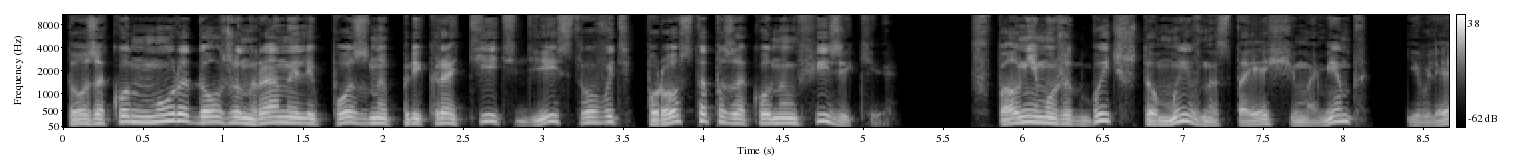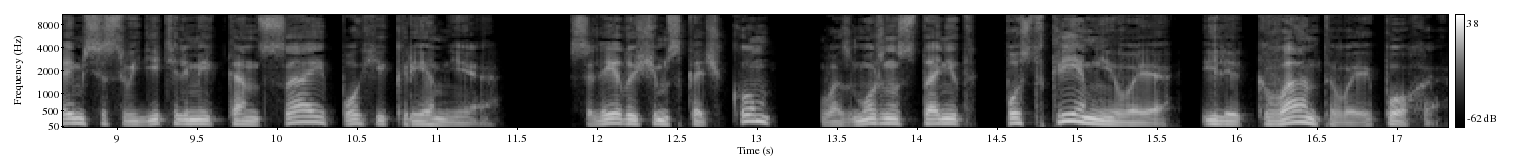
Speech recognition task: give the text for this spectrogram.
то закон Мура должен рано или поздно прекратить действовать просто по законам физики. Вполне может быть, что мы в настоящий момент являемся свидетелями конца эпохи кремния. Следующим скачком, возможно, станет посткремниевая или квантовая эпоха.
